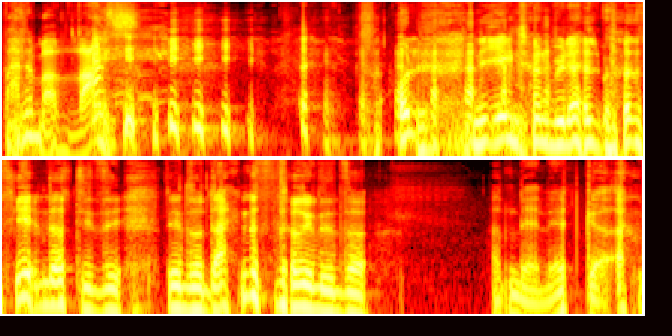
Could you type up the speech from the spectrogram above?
warte mal, was? Und Nee, irgendwann würde halt passieren, dass die se- sehen so deine Story sind so. Hatten der einen Edgar?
